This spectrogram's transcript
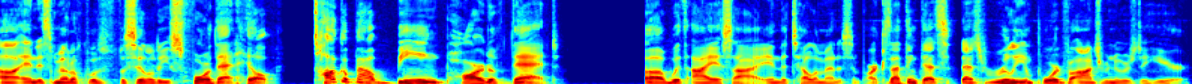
uh, and its medical facilities for that help. Talk about being part of that uh, with ISI in the telemedicine part? Because I think that's that's really important for entrepreneurs to hear.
